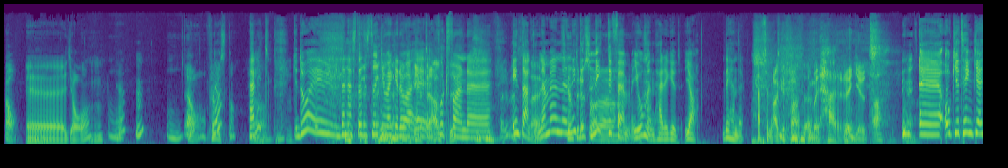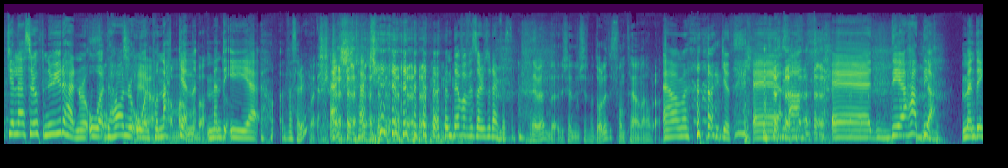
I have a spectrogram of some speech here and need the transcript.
Ja. Eh, ja. Ja, mm. Ja, för det mesta. Härligt. Då är ju den här statistiken verkar då Inte eh, fortfarande... Inte alltid. Nej, men Ska inte 90, du svara? 95. Jo men herregud. Ja, det händer. Absolut. Ja, men herregud. Eh, och jag tänker att jag läser upp, nu är det här några år, det har några år på nacken. Amanda. Men det är, vad sa du? Äsch, tack. Nej, varför sa du sådär förresten? Jag vet inte, det känns, det känns som att du har lite fontänaura. Ja, men gud. Eh, ja, eh, det hade jag. Men det är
